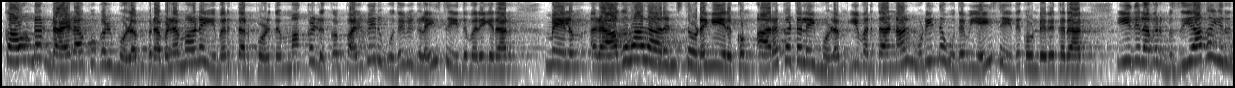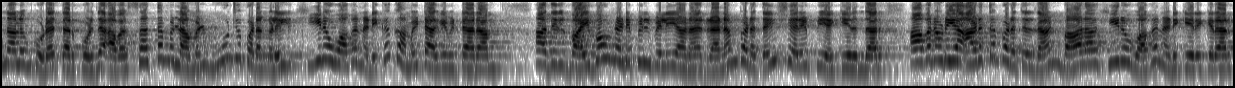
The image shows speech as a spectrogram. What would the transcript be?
கவுண்டர் டயலாக்குகள் மூலம் பிரபலமான இவர் தற்பொழுது மக்களுக்கு பல்வேறு உதவிகளை செய்து வருகிறார். மேலும் ராகவா லாரன்ஸ் தொடங்கி இருக்கும் அறக்கட்டளை மூலம் இவர் தன்னால் முடிந்த உதவியை செய்து கொண்டிருக்கிறார். இதில் அவர் பிஸியாக இருந்தாலும் கூட தற்பொழுது அவர் சத்தமில்லாமல் மூன்று படங்களில் ஹீரோவாக நடிக்க கமிட் ஆகிவிட்டாராம். அதில் வைபவ் நடிப்பில் வெளியான ரணம் படத்தை ஷெரீப் இயக்கியிருந்தார். அவருடைய அடுத்த படத்தில் தான் பாலா ஹீரோவாக நடிக்க இருக்கிறார்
